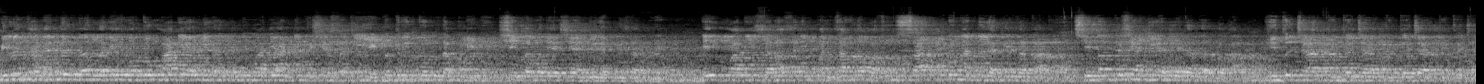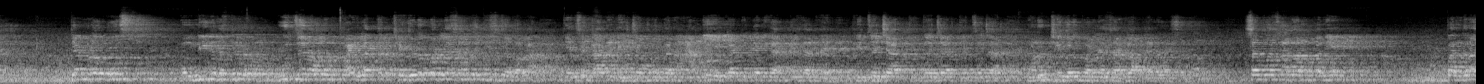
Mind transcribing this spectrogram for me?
मिलन झाल्यानंतर दर लगेच म्हणतो मागे अंडी घातली मागे अंडी कशी असतात एकत्रित करून दाखवली. शेतामध्ये अशी अंडी घातली जात नाही. एक मादी सरासरी पंचावन्नपासून साठ मिळून अंडी घातली जातात. शेतात कशी अंडी घातली जातात बघा. तिथं चार तिथं चार तिथं चार तिथं चार. त्यामुळं ऊस कोंबडीग्रस्त ऊस जर आपण पाहिला तर ठिगडं पडल्यासारखं दिसतं बघा. त्याचं कारण ह्याच्यामुळे कारण अंडी एका ठिकाणी घातली जात नाही. तिथं चार तिथं चार तिथं चार. म्हणून ठिगड पडल्यासारखं आपल्याला दिसतं. सर्वसाधारणपणे पंधरा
